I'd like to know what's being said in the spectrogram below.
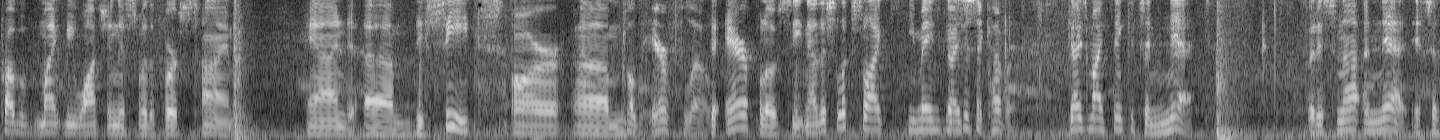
probably might be watching this for the first time. And um, the seats are um, It's called Airflow. the airflow seat. Now this looks like you may it's guys just a cover. guys might think it's a net, but it's not a net. It's a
